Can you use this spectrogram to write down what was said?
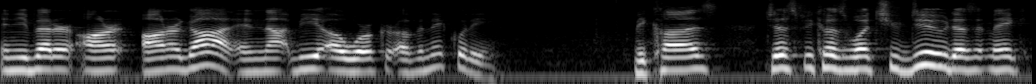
and you better honor, honor God and not be a worker of iniquity. Because just because what you do doesn't make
